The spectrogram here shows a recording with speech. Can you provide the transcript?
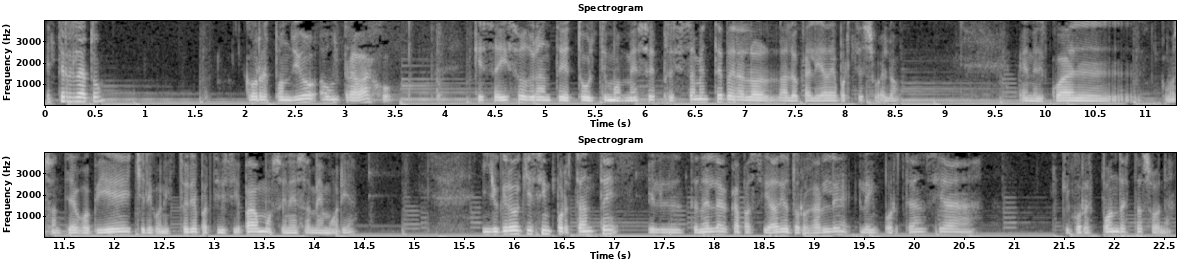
Este relato correspondió a un trabajo que se hizo durante estos últimos meses precisamente para la localidad de Portezuelo, en el cual, como Santiago Pie, Chile con Historia, participamos en esa memoria. Y yo creo que es importante el tener la capacidad de otorgarle la importancia que corresponde a esta zona.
